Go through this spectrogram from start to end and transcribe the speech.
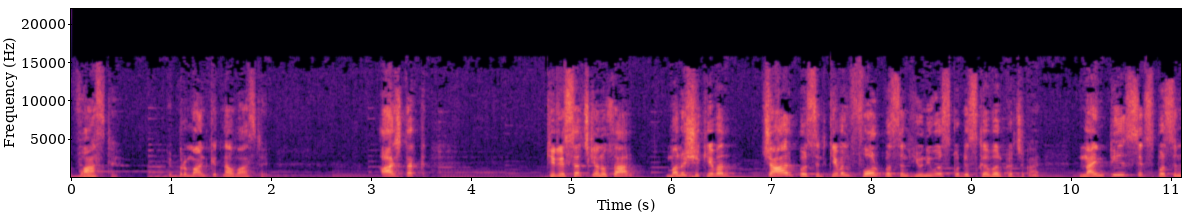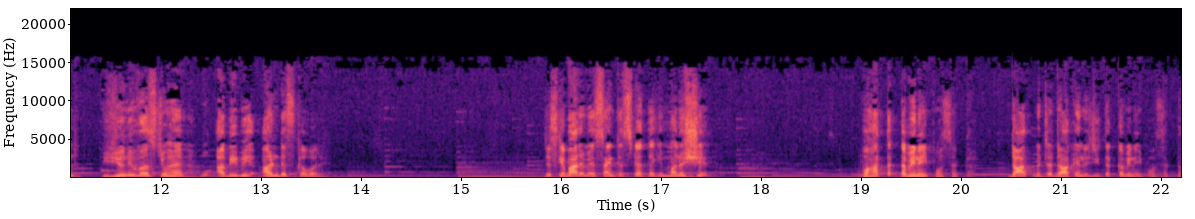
वास्ट है। ये ब्रह्मांड कितना वास्ट है। आज तक की रिसर्च के अनुसार मनुष्य केवल चार परसेंट, केवल फोर परसेंट यूनिवर्स को डिस्कवर कर चुका है। 96 परसेंट यूनिवर्स जो है, वो अभी भी अनडिस्कवर है। जिसके बारे में साइंटिस्ट कहते हैं कि मनुष्य वहाँ तक कभी नहीं पहुँच सकता। डार्क मेटर डार्क एनर्जी तक कभी नहीं पहुँच सकता।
